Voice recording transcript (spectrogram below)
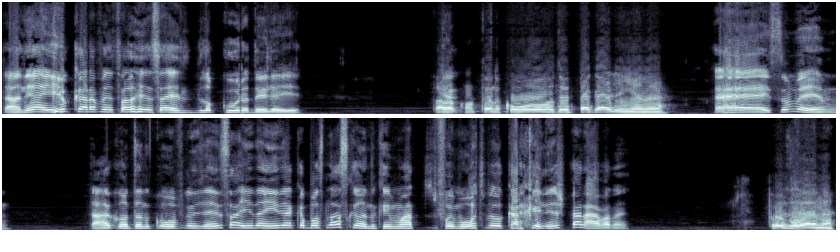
Tava nem aí o cara fazendo essa, loucura dele aí. Tava É. contando com o ovo dentro da galinha, né? É, isso mesmo. Tava contando com o ovo que não tinha nem saído ainda e acabou se lascando. Quem foi morto pelo cara que ele nem esperava, né? Pois é, né?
